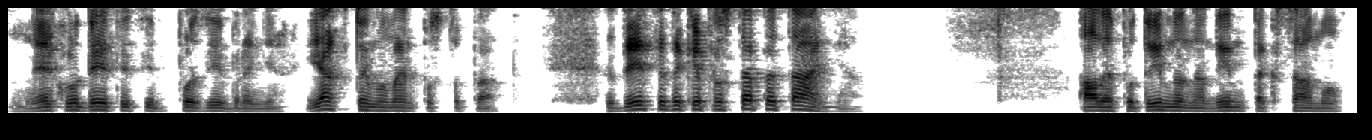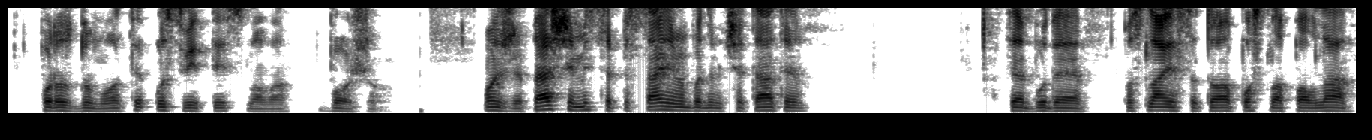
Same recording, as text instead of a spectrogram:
не ходити по зібраннях. Як в той момент поступати? Здається, таке просте питання але потрібно над ним так само пороздумувати у світлі Слова Божого. Отже, перше місце писання ми будемо читати. Це буде послання святого апостола Павла,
